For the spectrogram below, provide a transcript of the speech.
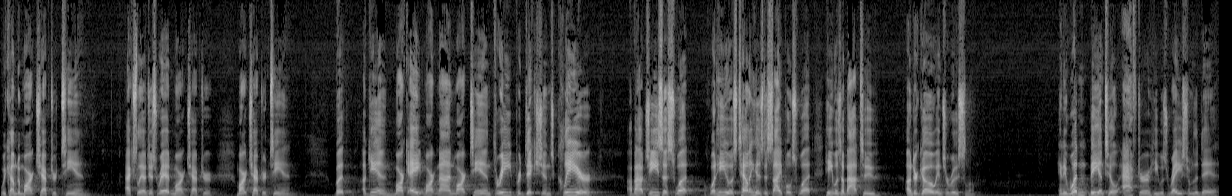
we come to Mark chapter 10. Actually, I just read Mark chapter, Mark chapter 10. But again, Mark 8, Mark 9, Mark 10, three predictions clear about Jesus, what, what he was telling his disciples, what he was about to undergo in Jerusalem. And it wouldn't be until after he was raised from the dead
